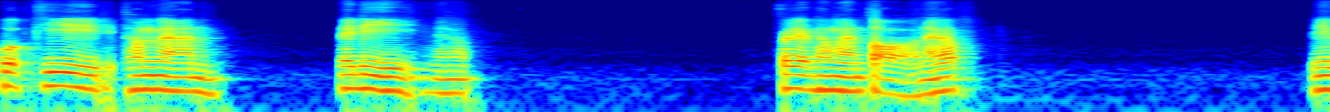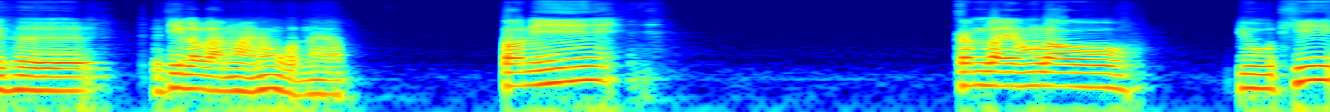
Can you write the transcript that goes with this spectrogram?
พวกที่ทำงานได้ดีนะครับ ก็ยังทำงานต่อนะครับ นี่คือที่เรารันมาทั้งหมดนะครับ ตอนนี้กำไรของเราอยู่ที่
